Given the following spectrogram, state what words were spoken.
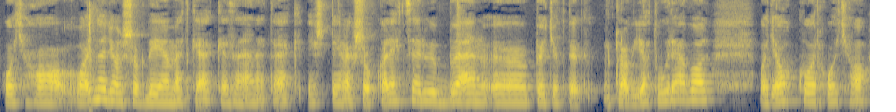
hogyha vagy nagyon sok DM-et kell kezelnetek, és tényleg sokkal egyszerűbben ö, pötyögtök klaviatúrával, vagy akkor, hogyha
